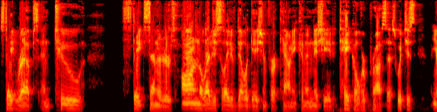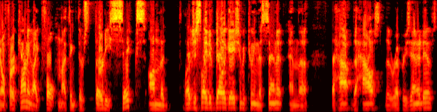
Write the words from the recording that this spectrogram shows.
state reps and two state senators on the legislative delegation for a county can initiate a takeover process, which is, you know, for a county like Fulton, I think there's 36 on the legislative delegation between the Senate and the the, House, the House, the representatives.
